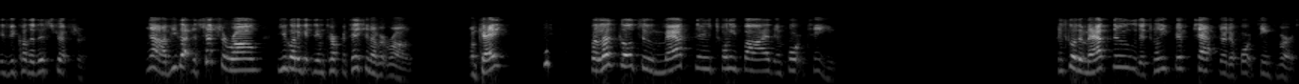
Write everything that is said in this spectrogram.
is because of this Scripture. Now, if you got the Scripture wrong, you're going to get the interpretation of it wrong. Okay? But let's go to Matthew 25 and 14. Let's go to Matthew, the 25th chapter, the 14th verse.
